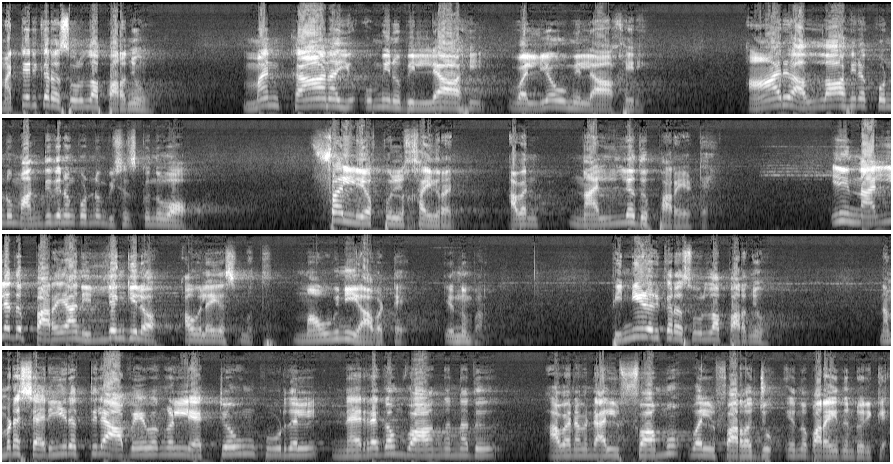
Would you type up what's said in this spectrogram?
മറ്റൊരിക്കൽ റസൂലുള്ള പറഞ്ഞു മൻ കാന യുമിനു ബില്ലാഹി വല്യവുമിൽ ആഖിരി. ആര് അള്ളാഹിനെ കൊണ്ടും അന്ത്യദിനം കൊണ്ടും വിശ്വസിക്കുന്നുവോ? ഫല്യഖുൽ ഖൈറൻ. അവൻ നല്ലത് പറയട്ടെ. ഇനി നല്ലത് പറയാനില്ലെങ്കിലോ? ഔലയസ്മുത്ത് മൗനിയാവട്ടെ എന്നും പറഞ്ഞു. പിന്നീട് ഒരിക്കൽ റസൂള്ള പറഞ്ഞു നമ്മുടെ ശരീരത്തിലെ അവയവങ്ങളിൽ ഏറ്റവും കൂടുതൽ നരകം വാങ്ങുന്നത് അവനവന്റെ അൽഫമു വൽ ഫറജു എന്ന് പറയുന്നുണ്ട് ഒരിക്കൽ.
